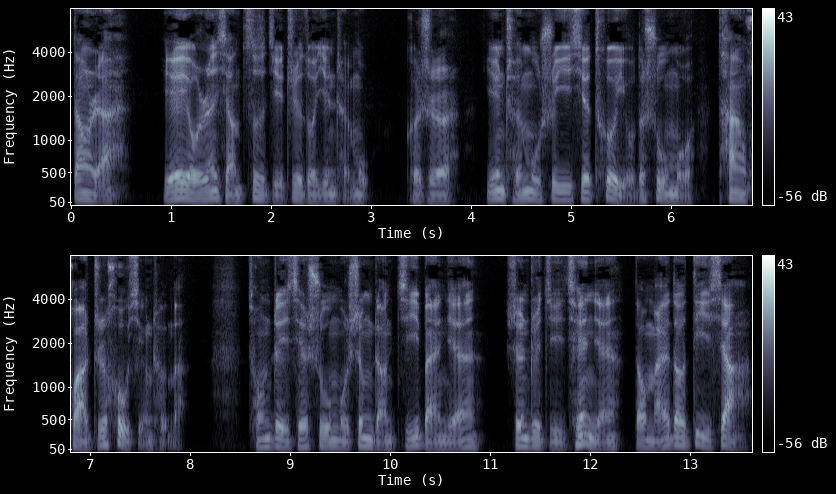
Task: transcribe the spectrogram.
当然也有人想自己制作阴沉木。可是阴沉木是一些特有的树木碳化之后形成的，从这些树木生长几百年甚至几千年到埋到地下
